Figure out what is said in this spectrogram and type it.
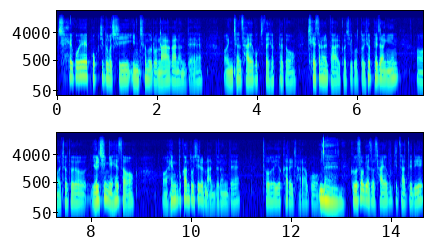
최고의 복지도시 인천으로 나아가는데 어, 인천 사회복지사 협회도 최선을 다할 것이고 또 협회장인 어, 저도 열심히 해서 어, 행복한 도시를 만드는데 더 역할을 잘하고 네, 네. 그 속에서 사회복지사들이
